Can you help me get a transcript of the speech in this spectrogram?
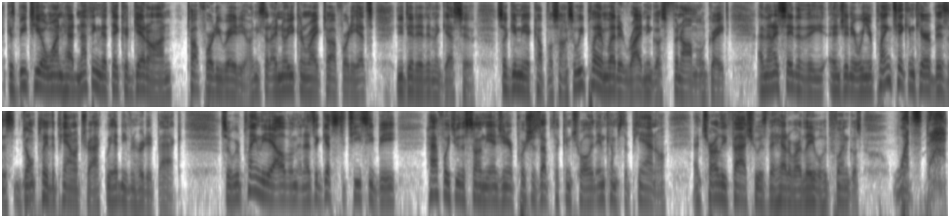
because BTO1 had nothing that they could get on Top 40 radio. And he said, I know you can write Top 40 hits. You did it in the Guess Who. So give me a couple of songs. So we play him Let It Ride, and he goes, phenomenal, great. And then I say to the engineer, when you're playing Taking Care of Business, don't play the piano track. We hadn't even heard it back. So we're playing the album, and as it gets to TCB, halfway through the song, the engineer pushes up the control, and in comes the piano. And Charlie Fach, who is the head of our label, who'd flown, goes, What's that?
